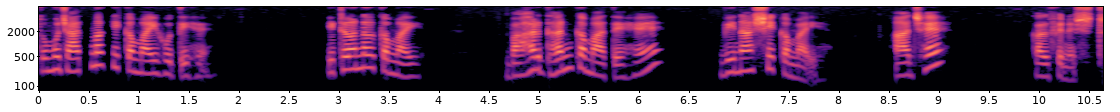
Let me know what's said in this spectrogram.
तो मुझ आत्मा की कमाई होती है। इटर्नल कमाई। बाहर धन कमाते हैं विनाशी कमाई। आज है कल फिनिश्ड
